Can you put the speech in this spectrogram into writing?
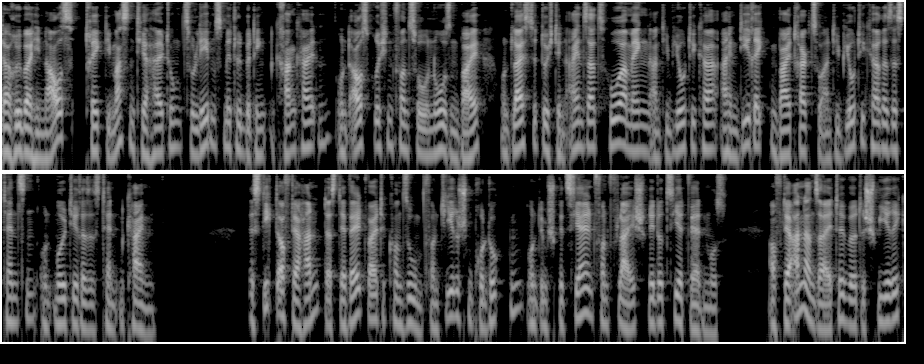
Darüber hinaus trägt die Massentierhaltung zu lebensmittelbedingten Krankheiten und Ausbrüchen von Zoonosen bei und leistet durch den Einsatz hoher Mengen Antibiotika einen direkten Beitrag zu Antibiotikaresistenzen und multiresistenten Keimen. Es liegt auf der Hand, dass der weltweite Konsum von tierischen Produkten und im Speziellen von Fleisch reduziert werden muss. Auf der anderen Seite wird es schwierig,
